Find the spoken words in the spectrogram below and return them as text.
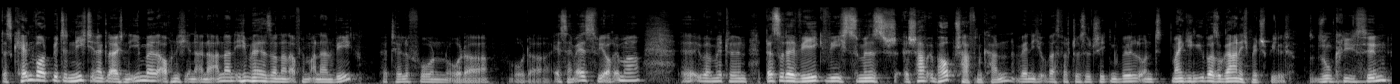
Das Kennwort bitte nicht in der gleichen E-Mail, auch nicht in einer anderen E-Mail, sondern auf einem anderen Weg, per Telefon oder, oder SMS, wie auch immer, äh, übermitteln. Das ist so der Weg, wie ich es zumindest schaff, überhaupt schaffen kann, wenn ich etwas verschlüsselt schicken will und mein Gegenüber so gar nicht mitspielt. So kriege ich es hin.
